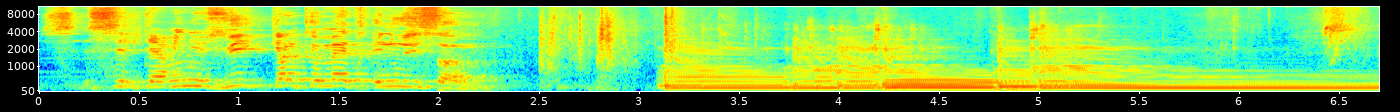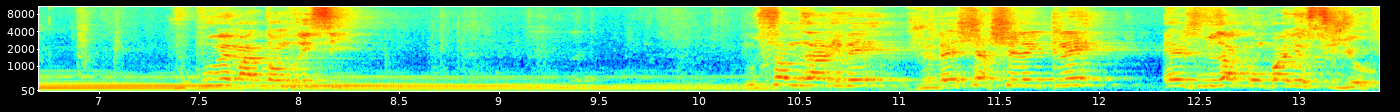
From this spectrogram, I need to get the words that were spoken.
C'est le terminus. Oui, quelques mètres et nous y sommes. Vous pouvez m'attendre ici. Nous sommes arrivés, je vais chercher les clés et je vous accompagne au studio.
